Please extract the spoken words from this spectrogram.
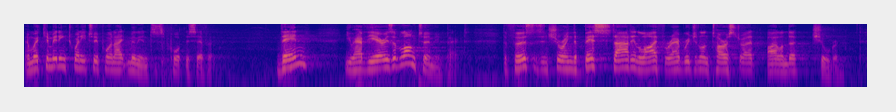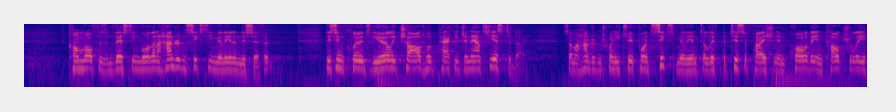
And we're committing 22.8 million to support this effort. Then you have the areas of long-term impact. The first is ensuring the best start in life for Aboriginal and Torres Strait Islander children. The Commonwealth is investing more than 160 million in this effort. This includes the early childhood package announced yesterday, some 122.6 million to lift participation in quality and culturally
